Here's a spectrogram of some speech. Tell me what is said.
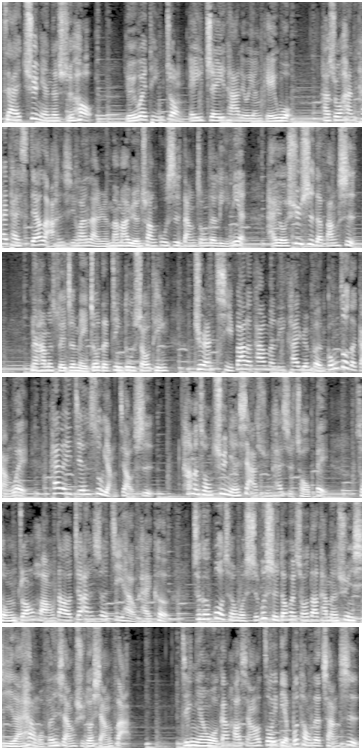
在去年的时候，有一位听众 AJ 他留言给我，他说和太太 Stella 很喜欢懒人妈妈原创故事当中的理念，还有叙事的方式。那他们随着每周的进度收听，居然启发了他们离开原本工作的岗位，开了一间素养教室。他们从去年下旬开始筹备，从装潢到教案设计，还有开课，这个过程我时不时都会收到他们的讯息来和我分享许多想法。今年我刚好想要做一点不同的尝试，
